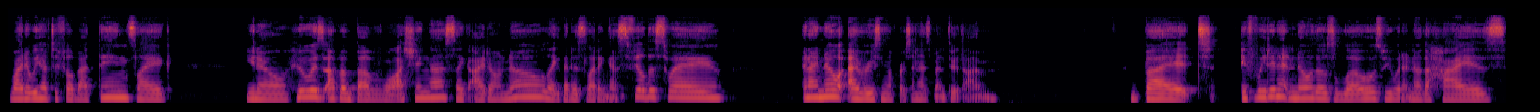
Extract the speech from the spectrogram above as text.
why do we have to feel bad things? Like you know, who is up above watching us? Like I don't know, like that is letting us feel this way. And I know every single person has been through that. But if we didn't know those lows, we wouldn't know the highs.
